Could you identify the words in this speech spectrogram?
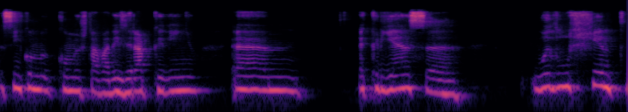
assim como, como eu estava a dizer há bocadinho, um, a criança o adolescente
